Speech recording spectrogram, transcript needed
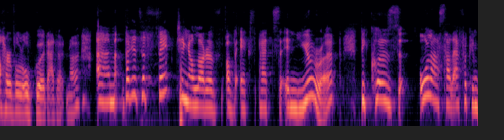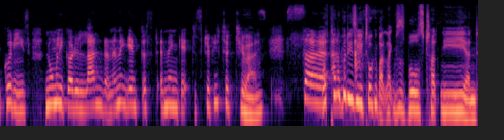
horrible or good, I don't know, um, but it's affecting a lot of, of expats in Europe because all our South African goodies normally go to London and then get, dist- and then get distributed to us. So. What kind of um, goodies are you talking about? Like Mrs. Ball's chutney and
